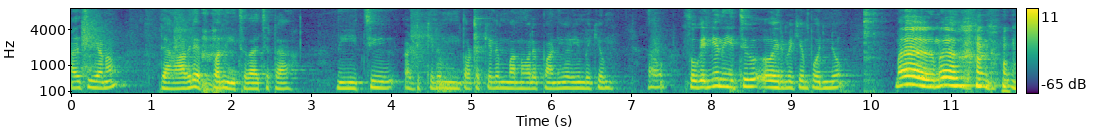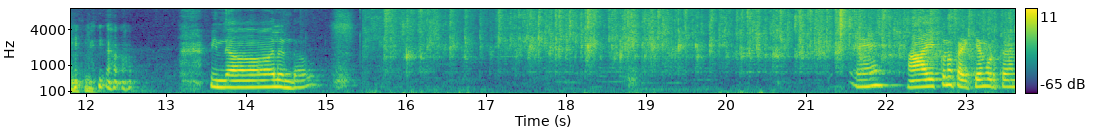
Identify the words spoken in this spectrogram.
അത് ചെയ്യണം. രാവിലെ എപ്പം നീച്ചതാച്ചിട്ടാ നീച്ച് അടിക്കലും തുടയ്ക്കലും പറഞ്ഞ പോലെ പണി കഴിയുമ്പോഴേക്കും. സുകന്യ നീച്ച് വരുമ്പോഴേക്കും പൊന്നു. മേ മേ. പിന്നാലുണ്ടാവും. ഏ ആയക്കണോ കഴിക്കാൻ കൊടുക്കാൻ?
